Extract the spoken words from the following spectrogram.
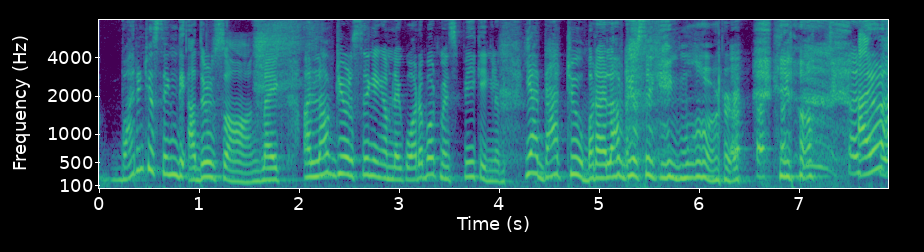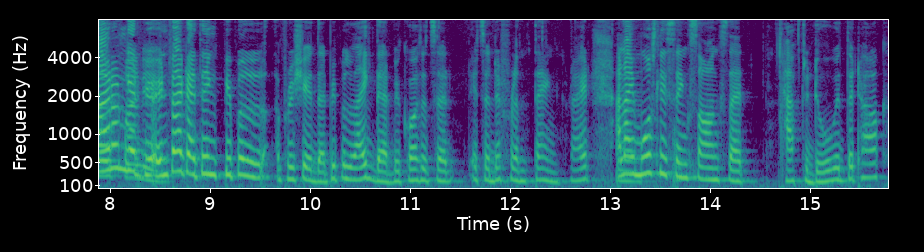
"Why didn't you sing the other song?" Like, "I loved your singing." I'm like, "What about my speaking?" Like, "Yeah, that too, but I loved your singing more." you know, I don't. so I don't funny. get. In fact, I think people appreciate that. People like that because it's a it's a different thing, right? And I mostly sing songs that have to do with the talk.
